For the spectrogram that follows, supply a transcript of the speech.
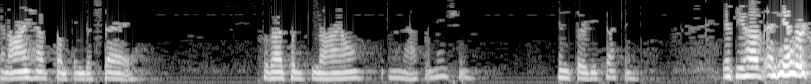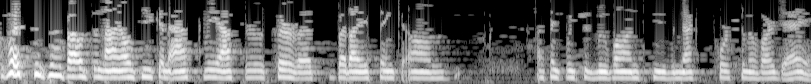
and I have something to say. So that's a denial and an affirmation in 30 seconds. If you have any other questions about denials, you can ask me after the service. But I think um, I think we should move on to the next portion of our day.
